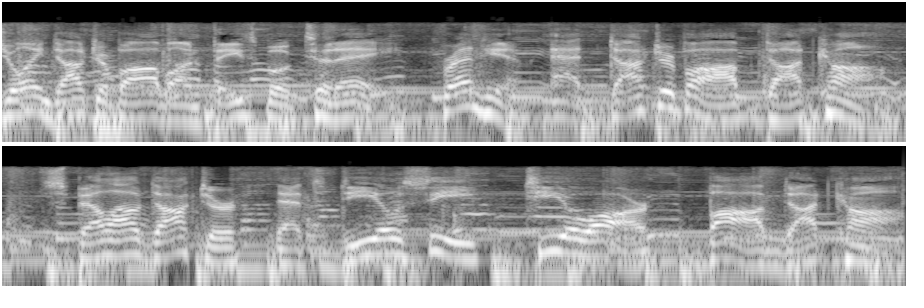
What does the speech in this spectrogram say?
Join Dr. Bob on Facebook today. Friend him at doctorbob.com. Spell out doctor, that's D O C T O R, Bob.com.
